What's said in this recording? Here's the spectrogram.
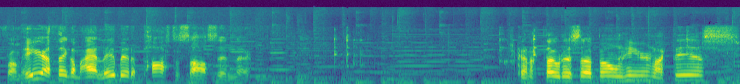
From here, I think I'm gonna add a little bit of pasta sauce in there. Just kind of throw this up on here like this.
